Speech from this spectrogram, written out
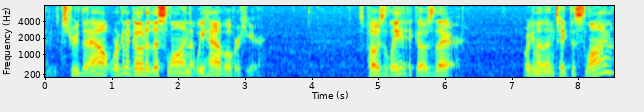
And extrude that out. We're going to go to this line that we have over here. Supposedly, it goes there. We're going to then take this line,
